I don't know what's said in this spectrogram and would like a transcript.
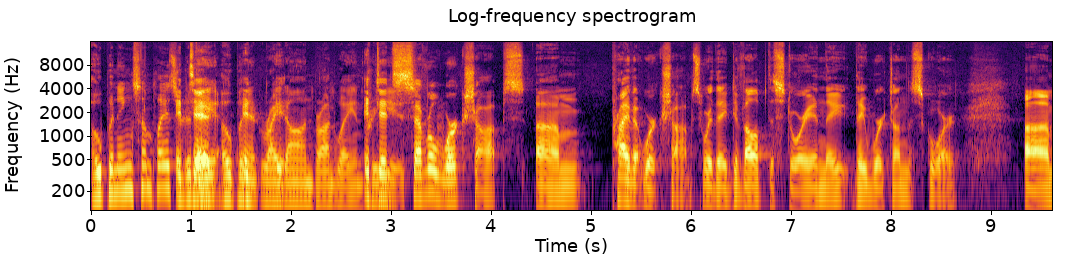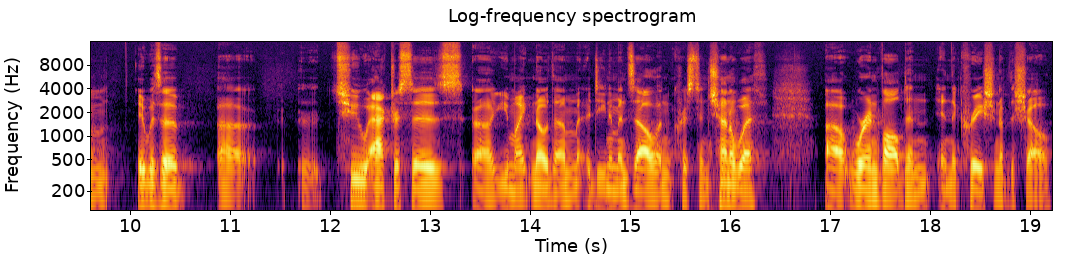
opening someplace, or it did, did, they open it, it right it, on Broadway and It did several workshops, um, private workshops, where they developed the story and they they worked on the score. Um, it was a uh, two actresses, uh, you might know them, Idina Menzel and Kristin Chenoweth, uh, were involved in in the creation of the show.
